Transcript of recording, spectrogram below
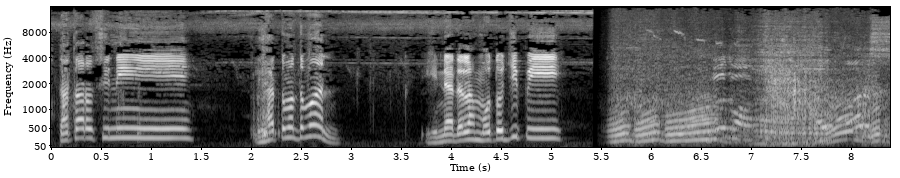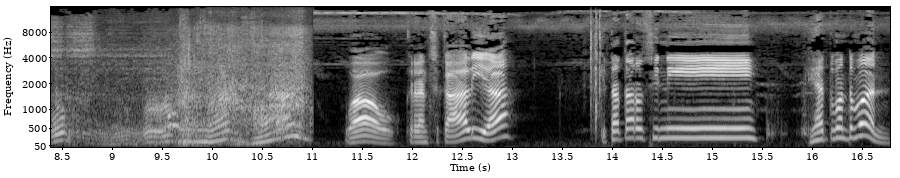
Kita taruh sini. Lihat teman-teman. Ini adalah MotoGP. Wow, keren sekali ya. Kita taruh sini. Lihat teman-teman.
